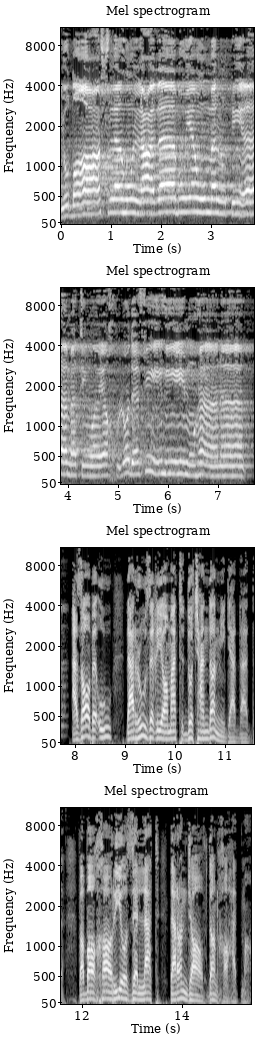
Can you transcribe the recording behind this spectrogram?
یضاعف له العذاب یوم القیامت و یخلد فیه مهانا. عذاب او در روز قیامت دوچندان میگردد و با خاری و ذلت در آن جاودان خواهد ماند.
